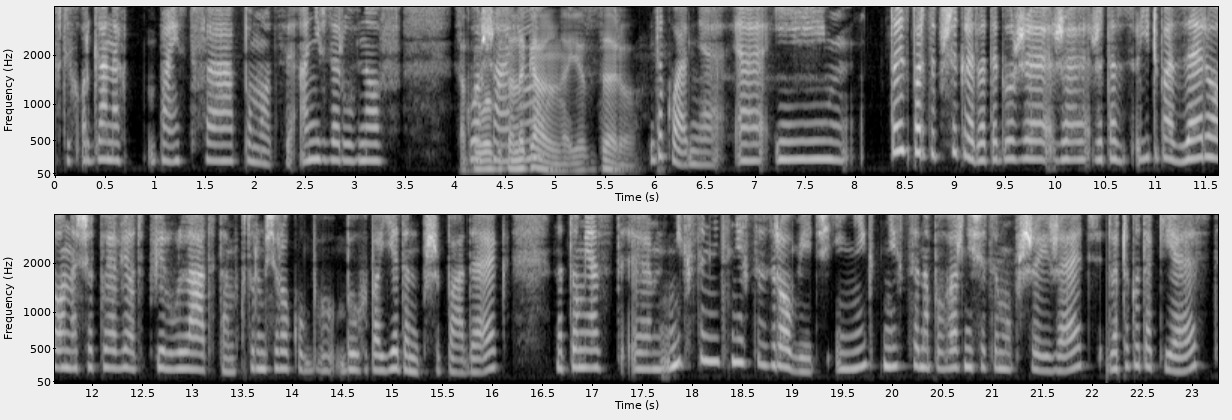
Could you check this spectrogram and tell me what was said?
w tych organach państwa pomocy, ani w zarówno w A byłoby zgłaszaniu... to legalne, jest zero. Dokładnie. E, I to jest bardzo przykre, dlatego że, że, że ta liczba zero, ona się pojawia od wielu lat. Tam w którymś roku był, chyba jeden przypadek. Natomiast nikt z tym nic nie chce zrobić i nikt nie chce na poważnie się temu przyjrzeć. Dlaczego tak jest?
